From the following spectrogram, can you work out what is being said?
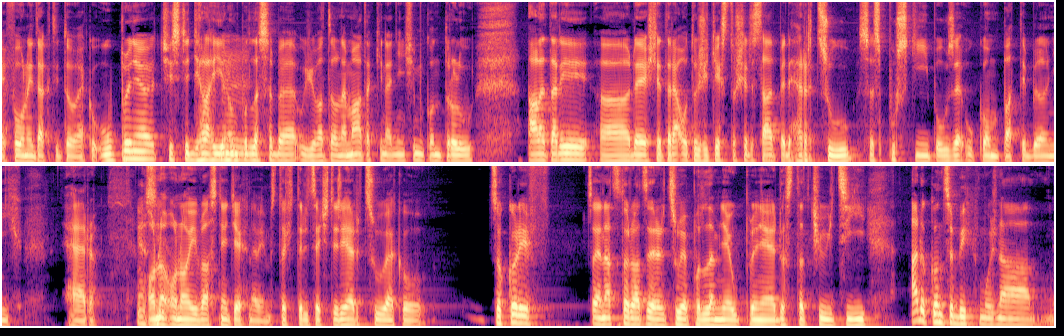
iPhony, tak ty to jako úplně čistě dělají jenom hmm. podle sebe, uživatel nemá taky nad ničím kontrolu, ale tady uh, jde ještě teda o to, že těch 165 Hz se spustí pouze u kompatibilních her. Ono, ono i vlastně těch, nevím, 144 Hz, jako cokoliv, co je nad 120 Hz, je podle mě úplně dostačující a dokonce bych možná uh,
